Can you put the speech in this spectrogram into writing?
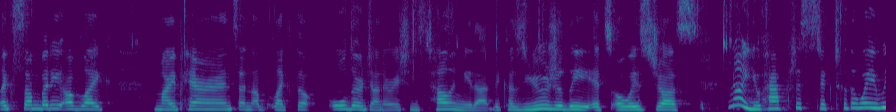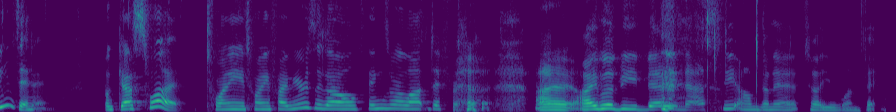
like, somebody of like my parents and uh, like the older generations telling me that because usually it's always just, no, you have to stick to the way we did it. But guess what? 20 25 years ago things were a lot different. I, I will be very nasty. I'm gonna tell you one thing.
